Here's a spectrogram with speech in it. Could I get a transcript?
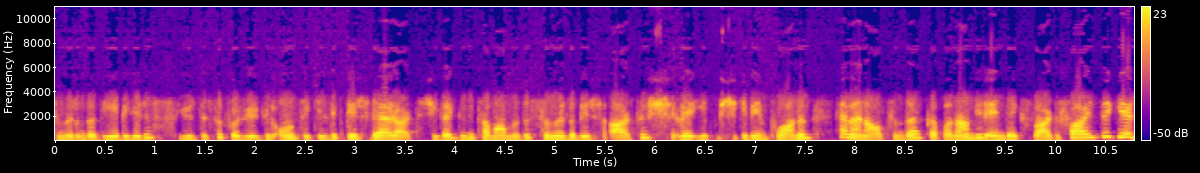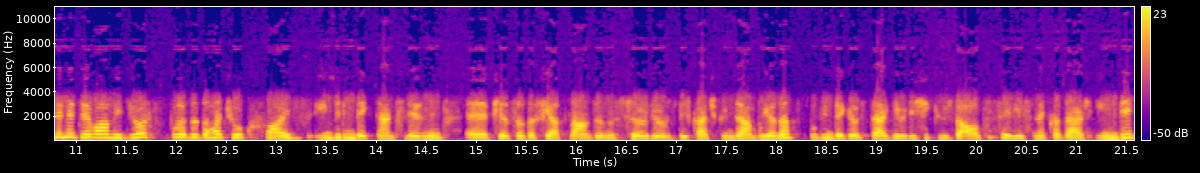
sınırında diyebiliriz. %0,18'lik bir değer artışıyla günü tamamladı. Sınırlı bir artış ve 72.000 puanın hemen altında kapanan bir endeks vardı. Faizde gerileme devam ediyor. Burada daha çok faiz indirim beklentilerinin e, piyasada fiyatlandığını söylüyoruz birkaç günden bu yana. Bugün de gösterge bileşik %6 seviyesine kadar indi.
